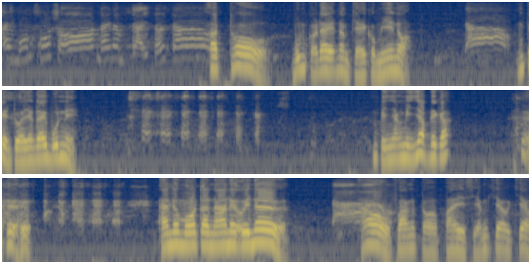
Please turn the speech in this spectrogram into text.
ได้บุญกุศลได้น้ำใจตัวเจ้าอัดโทบุญก็ได้น้ำใจก็มีเนาะเจ้า มันเป็นตัวยังได้บุญนี่ มันเป็นยังมียับเลยกะอนุโมทนาเนอะโอ้ยเนอะเจ้าเอาฟังต่อไปเสียงเจ้าเจ้า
